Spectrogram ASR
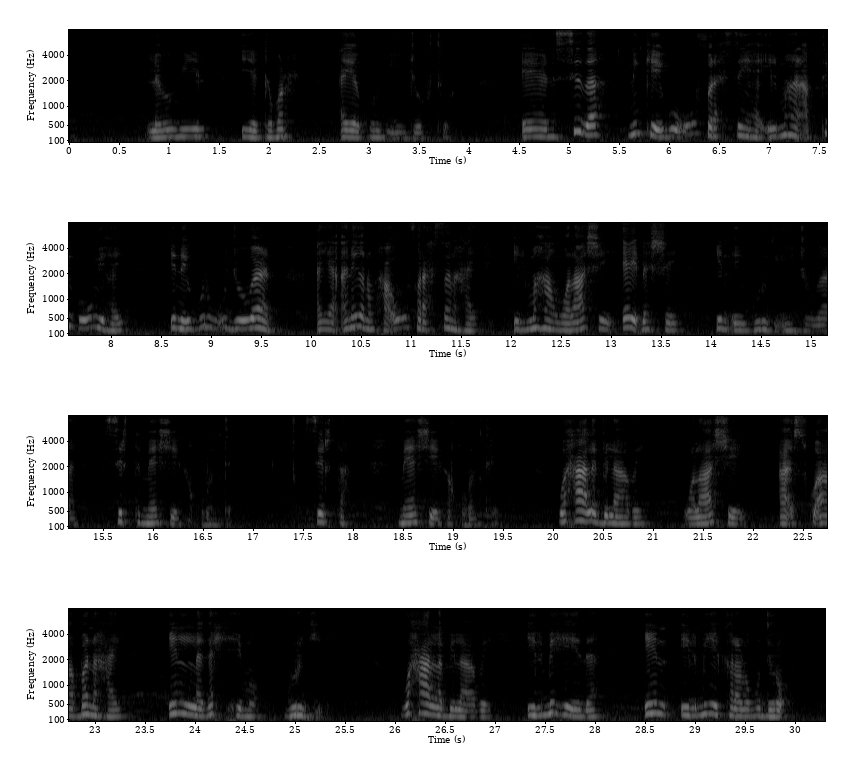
laba wiil iyo gabar ayaa guriga ii joogto. Sida ninkaygu ugu faraxsan yahay ilmahan abtiga u yahay inay guriga u joogaan ayaa anigana waxaa ugu faraxsanahay ilmahan walaashay ay dhashay inay guriga ii joogaan. Sirta meeshay ka qurantay. Sirta meeshay ka qurantay. Waxaa la bilaabay walaashay aa isku aabanahay in laga ximo gurigii waxaa la bilaabay ilmaheeda in ilmihii kale lagu diro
